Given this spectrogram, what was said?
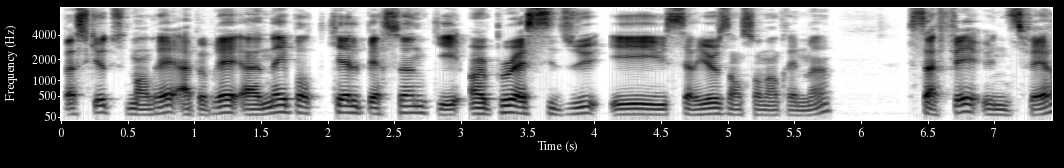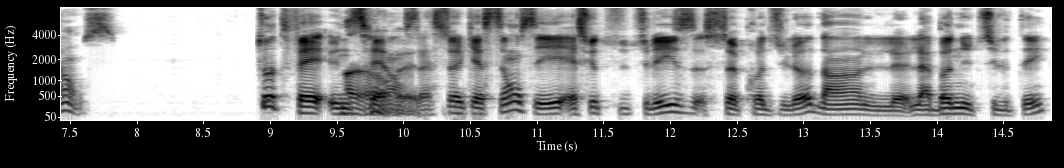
Parce que tu demanderais à peu près à n'importe quelle personne qui est un peu assidue et sérieuse dans son entraînement, ça fait une différence. Tout fait une ah différence. La seule question, c'est est-ce que tu utilises ce produit-là dans la bonne utilité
